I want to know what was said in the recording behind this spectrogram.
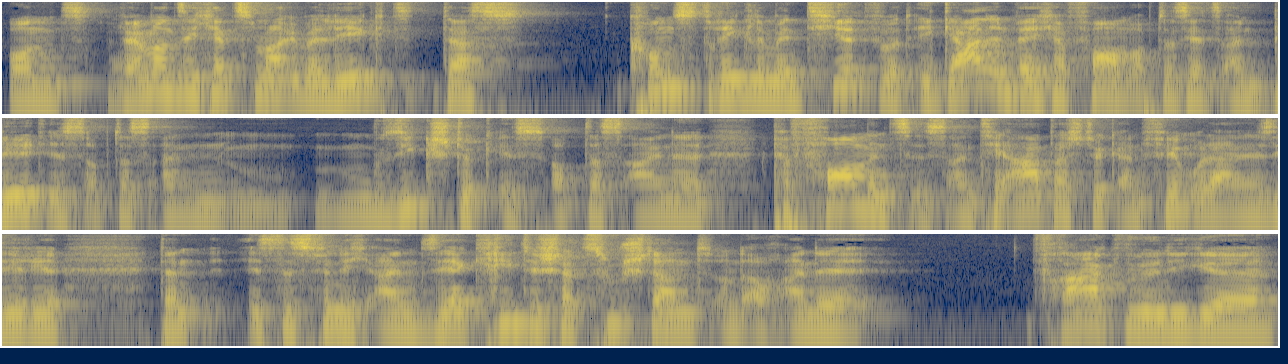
Und wenn man sich jetzt mal überlegt, dass Kunst reglementiert wird, egal in welcher Form, ob das jetzt ein Bild ist, ob das ein Musikstück ist, ob das eine Performance ist, ein Theaterstück, ein Film oder eine Serie, dann ist es, finde ich, ein sehr kritischer Zustand und auch eine fragwürdige,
